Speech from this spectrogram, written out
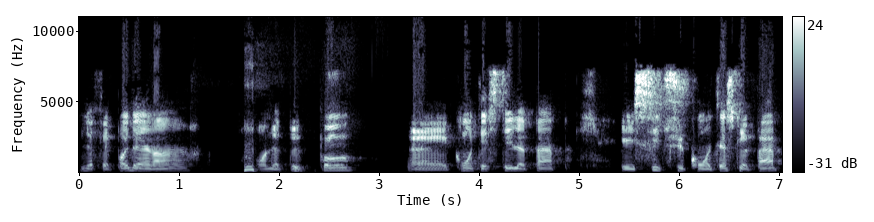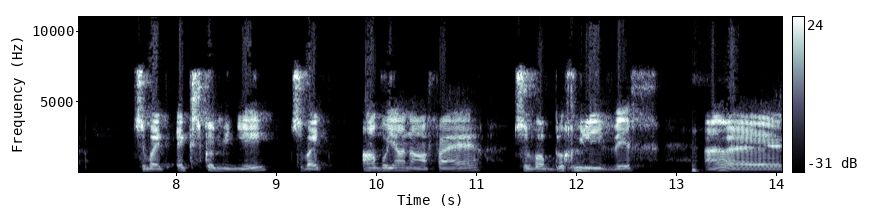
ne fait pas d'erreur. On ne peut pas euh, contester le pape. Et si tu contestes le pape, tu vas être excommunié, tu vas être envoyé en enfer, tu vas brûler vif. Hein, euh,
